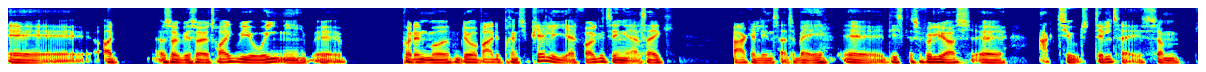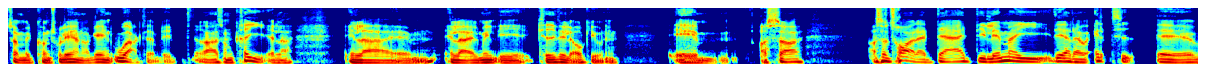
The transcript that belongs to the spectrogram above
Øh, og altså, så jeg tror ikke, vi er uenige øh, på den måde. Det var bare det principielle i, at Folketinget altså ikke bare kan læne sig tilbage. Øh, de skal selvfølgelig også øh, aktivt deltage som, som et kontrollerende organ, uagtet om det drejer sig om krig eller, eller, øh, eller almindelig kedelig lovgivning. Øh, og så og så tror jeg, at der er et dilemma i, det er der jo altid, øh,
